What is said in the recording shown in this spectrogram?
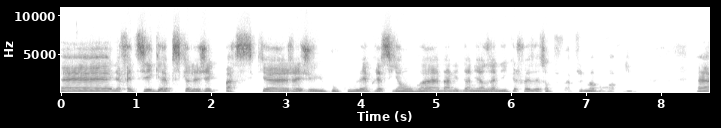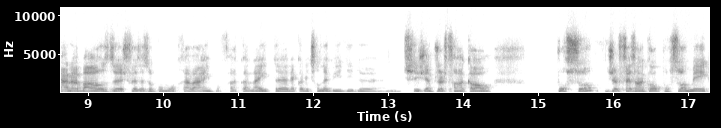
Euh, la fatigue psychologique parce que j'ai eu beaucoup l'impression euh, dans les dernières années que je faisais ça absolument pour rien. Euh, à la base, je faisais ça pour mon travail, pour faire connaître la collection de la BD du Cégep. Je le fais encore pour ça. Je le faisais encore pour ça, mais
